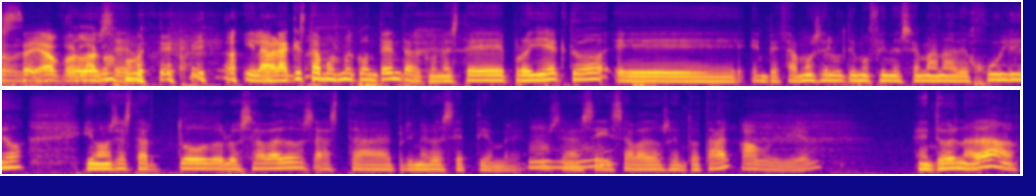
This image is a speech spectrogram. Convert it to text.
problema. sea por Todo la sea. comedia. Y la verdad que estamos muy contentas con este proyecto. Eh, empezamos el último fin de semana de julio y vamos a estar todos los sábados hasta el primero de septiembre. O sea, seis sábados en total. Ah, muy bien. Entonces, nada,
